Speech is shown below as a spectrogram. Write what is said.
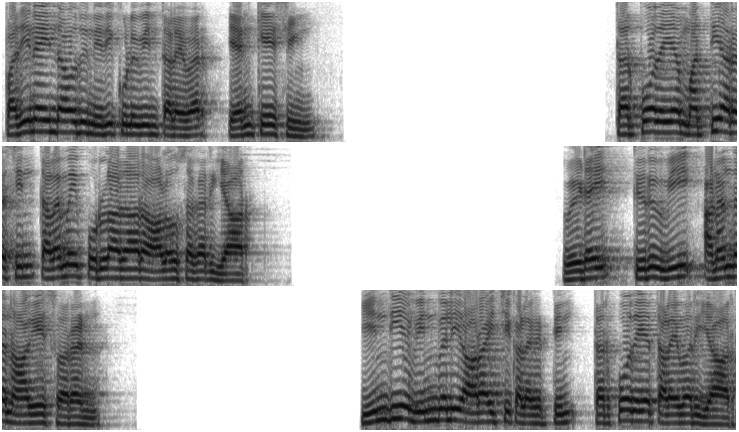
பதினைந்தாவது நிதிக்குழுவின் தலைவர் என். கே. சிங். தற்போதைய மத்திய அரசின் தலைமை பொருளாதார ஆலோசகர் யார்? விடை திரு வி. அனந்த நாகேஸ்வரன் இந்திய விண்வெளி ஆராய்ச்சி கழகத்தின் தற்போதைய தலைவர் யார்?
